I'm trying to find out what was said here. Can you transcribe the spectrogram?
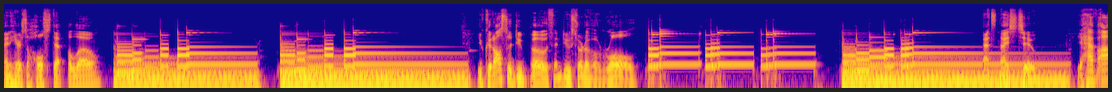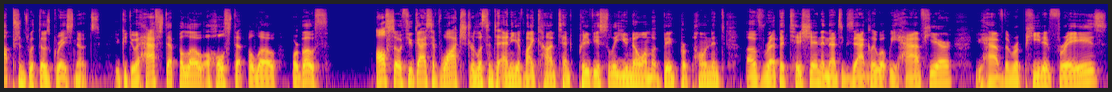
And here's a whole step below. You could also do both and do sort of a roll. That's nice too. You have options with those grace notes. You could do a half step below, a whole step below, or both. Also, if you guys have watched or listened to any of my content previously, you know I'm a big proponent of repetition, and that's exactly what we have here. You have the repeated phrase,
